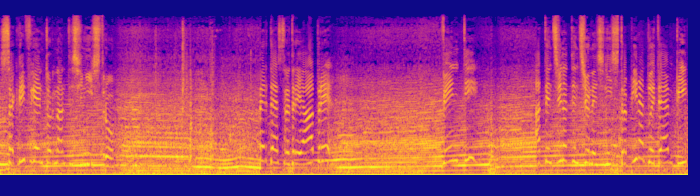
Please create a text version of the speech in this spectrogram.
sacrifica in tornante sinistro. Per destra 3 apre 20 attenzione attenzione sinistra piena due tempi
